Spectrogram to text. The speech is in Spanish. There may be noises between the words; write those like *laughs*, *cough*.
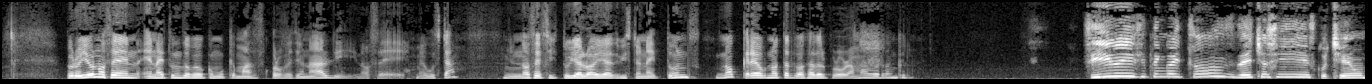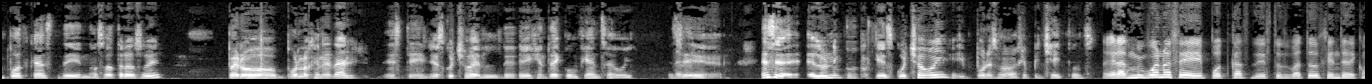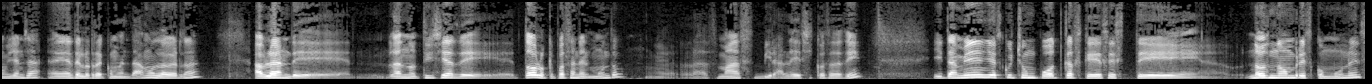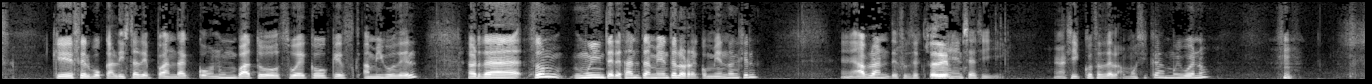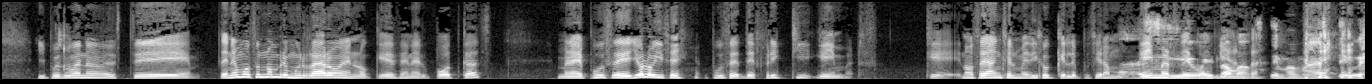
Pero yo no sé, en, en iTunes lo veo como que más profesional y no sé, me gusta. No sé si tú ya lo hayas visto en iTunes. No creo, no te has bajado el programa, ¿verdad, Ángel? Sí, güey, sí tengo iTunes. De hecho, sí escuché un podcast de nosotros, güey. Pero por lo general, este, yo escucho el de gente de confianza, güey. Ese, ese, el único que escucho, güey, y por eso me bajé pinche iTunes. Era muy bueno ese podcast de estos vatos, gente de confianza. Eh, te lo recomendamos, la verdad. Hablan de las noticias de todo lo que pasa en el mundo, las más virales y cosas así. Y también yo escucho un podcast que es este, dos nombres comunes, que es el vocalista de Panda con un vato sueco que es amigo de él. La verdad, son muy interesantes también, te lo recomiendo, Ángel. Eh, hablan de sus experiencias y así cosas de la música, muy bueno. *laughs* y pues bueno, este tenemos un nombre muy raro en lo que es en el podcast. Me puse, yo lo hice, puse The Freaky Gamers. Que no sé, Ángel me dijo que le pusiéramos Ah, gamers sí, de confianza. te mamaste, güey.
